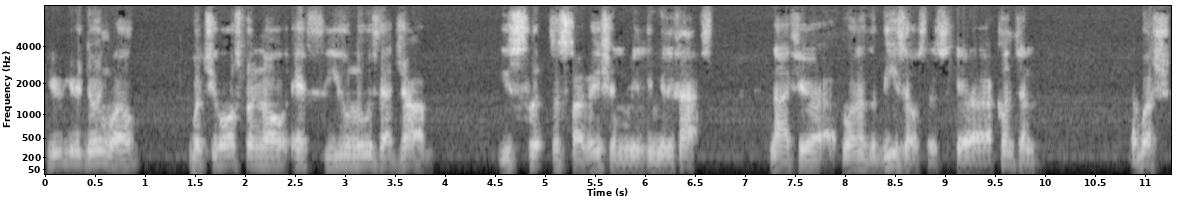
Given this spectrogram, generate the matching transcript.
You, you're doing well, but you also know if you lose that job, you slip to starvation really, really fast. Now, if you're one of the Bezoses, you're a Clinton, a Bush,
